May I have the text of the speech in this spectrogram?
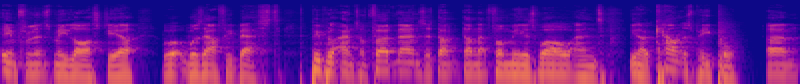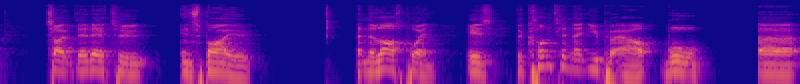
influenced me last year was Alfie Best. People like Anton Ferdinand's have done, done that for me as well, and you know countless people. Um, so they're there to inspire you. And the last point is the content that you put out will, uh,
